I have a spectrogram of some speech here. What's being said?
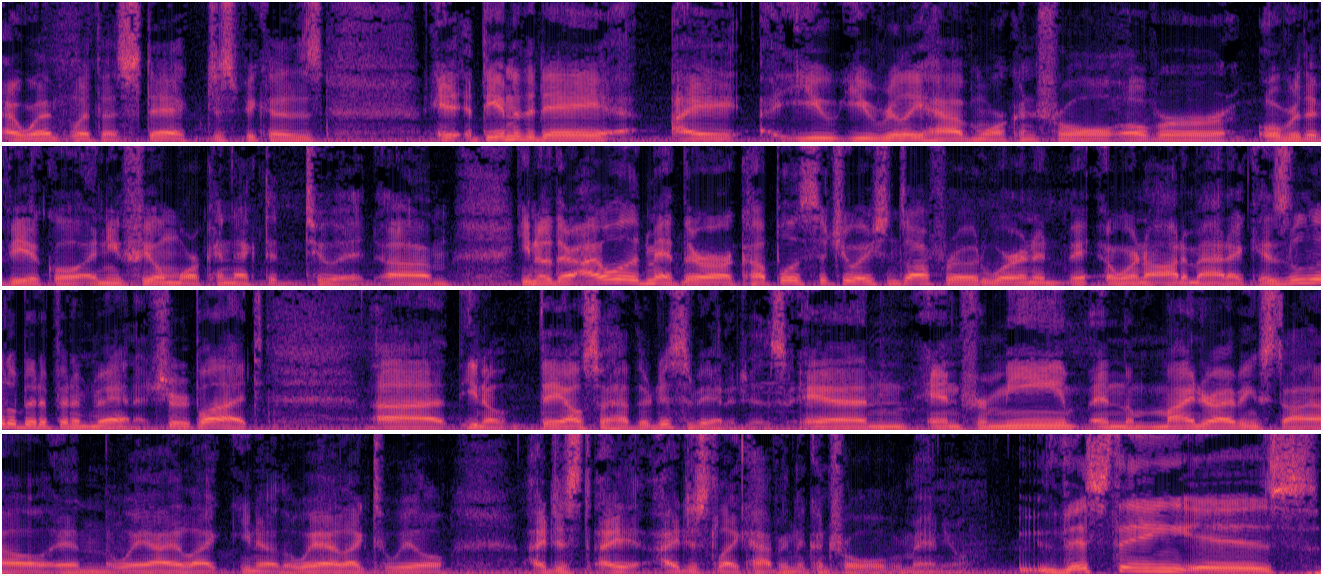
I went with a stick just because i- at the end of the day, I you you really have more control over over the vehicle and you feel more connected to it. Um, you know, there I will admit there are a couple of situations off road where an adva- where an automatic is a little bit of an advantage, sure. but uh, you know they also have their disadvantages. And and for me and the, my driving style and the way I like you know the way I like to wheel, I just I, I just like having the control over manual. This thing is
